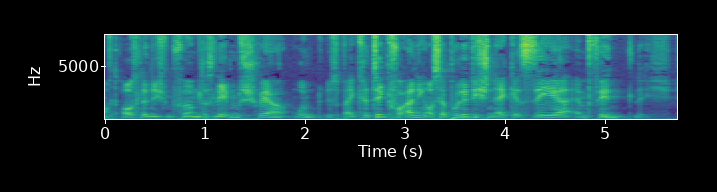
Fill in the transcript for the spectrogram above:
macht ausländischen Firmen das Leben schwer und ist bei Kritik vor allen Dingen aus der politischen Ecke sehr empfindlich.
